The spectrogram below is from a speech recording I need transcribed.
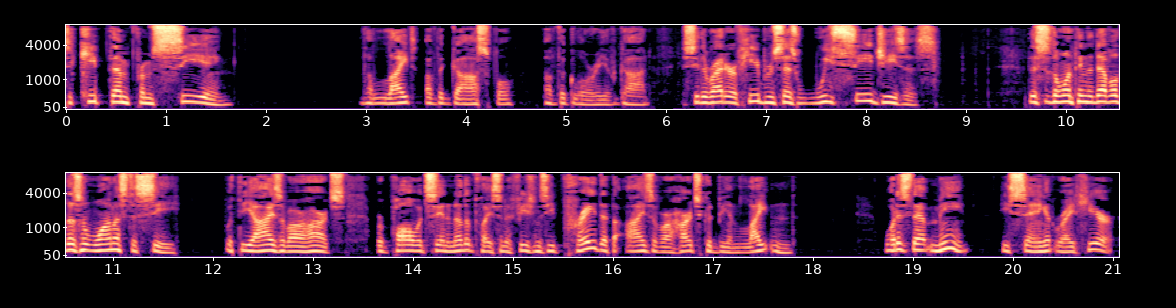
to keep them from seeing the light of the gospel of the glory of God. You see, the writer of Hebrews says, we see Jesus. This is the one thing the devil doesn't want us to see with the eyes of our hearts. Where Paul would say in another place in Ephesians, he prayed that the eyes of our hearts could be enlightened what does that mean? He's saying it right here.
